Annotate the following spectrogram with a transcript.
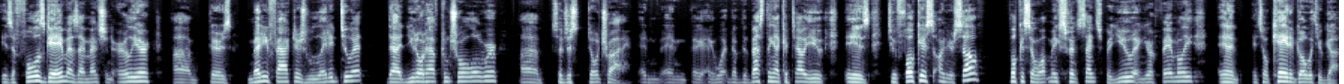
is a fool's game, as I mentioned earlier. Um, there's many factors related to it that you don't have control over. Uh, so just don't try. And and uh, the, the best thing I could tell you is to focus on yourself, focus on what makes sense for you and your family, and it's okay to go with your gut.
